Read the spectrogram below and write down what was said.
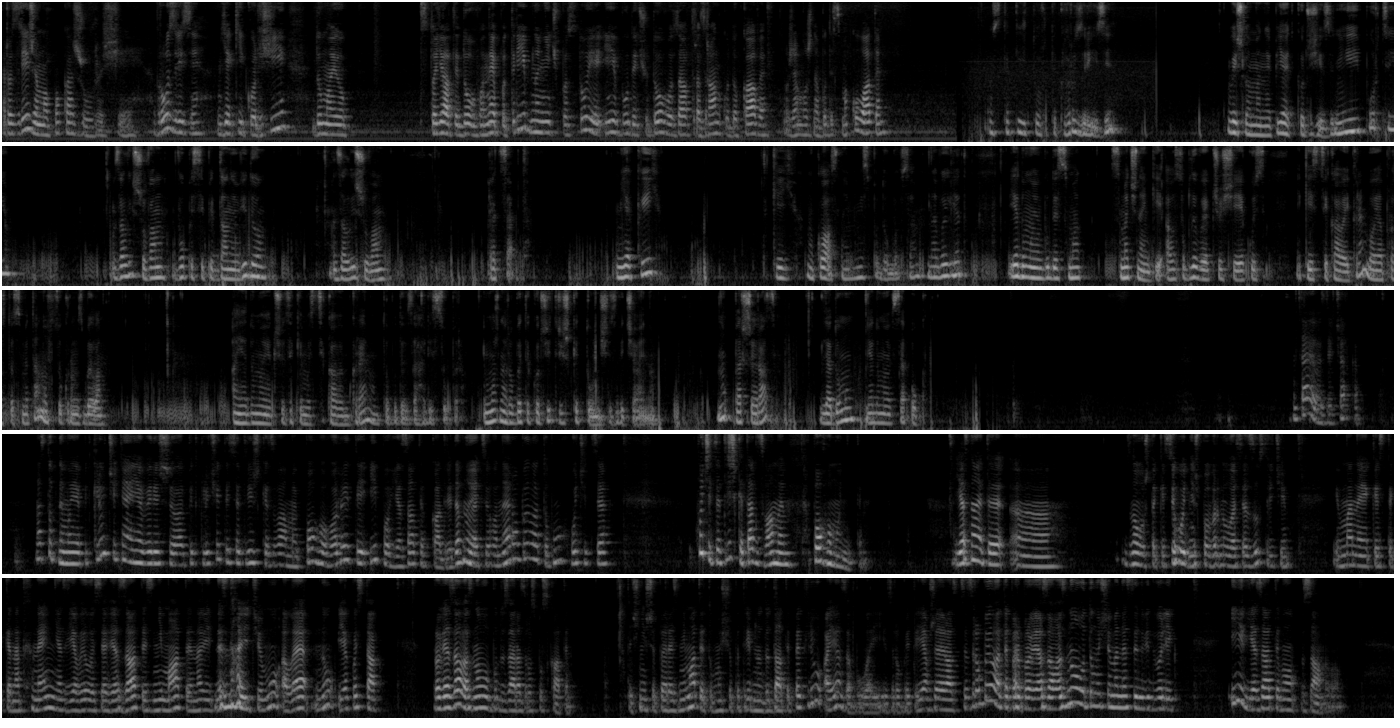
Розріжемо, покажу вже ще. в розрізі, м'які коржі. Думаю, стояти довго не потрібно, ніч постоє і буде чудово завтра зранку до кави вже можна буде смакувати. Ось такий тортик в розрізі. Вийшло в мене 5 коржів з однієї порції. Залишу вам в описі під даним відео, залишу вам рецепт. М'який, такий, ну, класний, мені сподобався на вигляд. Я думаю, буде смак смачненький, а особливо, якщо ще якусь, якийсь цікавий крем, бо я просто сметану з цукром збила. А я думаю, якщо з якимось цікавим кремом, то буде взагалі супер. І можна робити коржі трішки тонші, звичайно. Ну, перший раз для дому, я думаю, все ок. Вітаю вас, дівчатка. Наступне моє підключення. Я вирішила підключитися трішки з вами поговорити і пов'язати в кадрі. Давно я цього не робила, тому хочеться, хочеться трішки так з вами погомоніти. Я знаєте, е, знову ж таки, сьогодні ж повернулася з зустрічі, і в мене якесь таке натхнення з'явилося в'язати, знімати. Навіть не знаю чому, але ну, якось так. Пров'язала, знову буду зараз розпускати. Точніше, перезнімати, тому що потрібно додати петлю, а я забула її зробити. Я вже раз це зробила, тепер пров'язала знову, тому що мене син відволік. І в'язатиму заново.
